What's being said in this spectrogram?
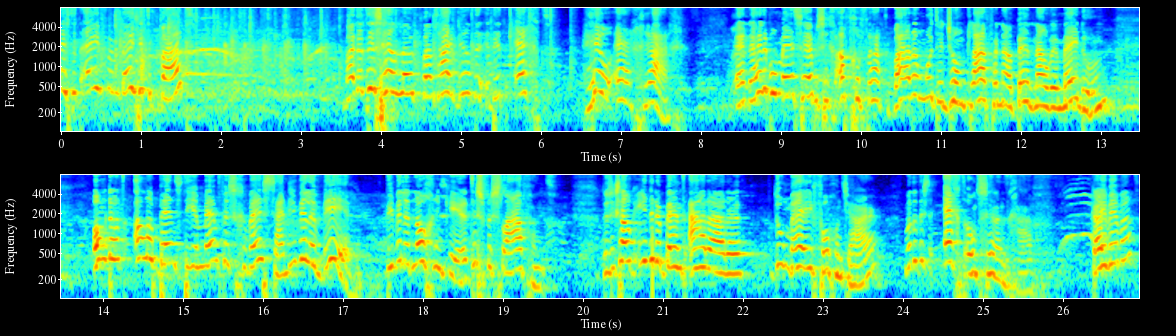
Heeft het even een beetje te kwaad. Maar dat is heel leuk, want hij wilde dit echt heel erg graag. En een heleboel mensen hebben zich afgevraagd... waarom moet de John Klaver nou band nou weer meedoen? Omdat alle bands die in Memphis geweest zijn, die willen weer. Die willen nog een keer. Het is verslavend. Dus ik zou ook iedere band aanraden... doe mee volgend jaar. Want het is echt ontzettend gaaf. Kan je weer wat?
